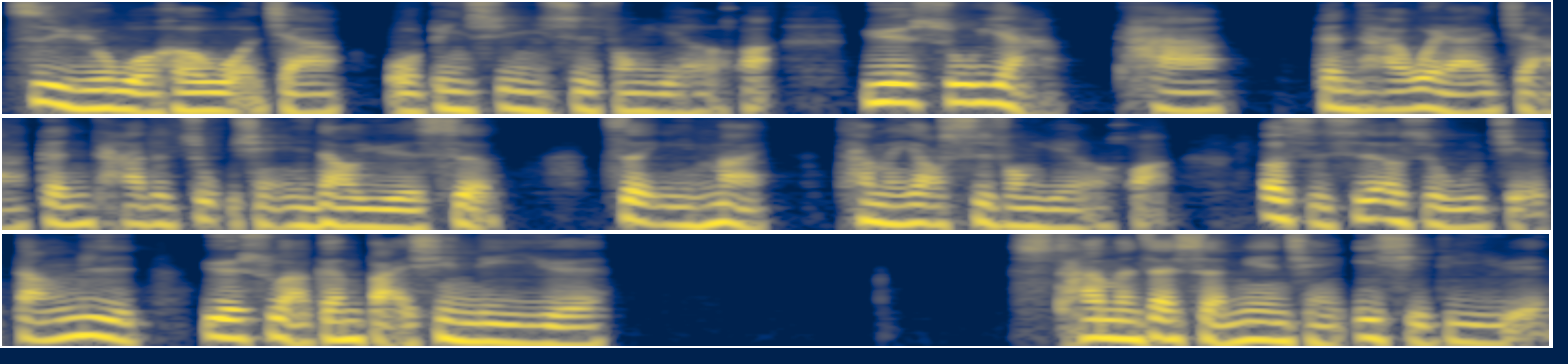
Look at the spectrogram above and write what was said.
至于我和我家，我必定侍奉耶和华。约书亚他跟他未来家，跟他的祖先一直到约瑟这一脉，他们要侍奉耶和华。二十四、二十五节，当日约书亚跟百姓立约，他们在神面前一起立约。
